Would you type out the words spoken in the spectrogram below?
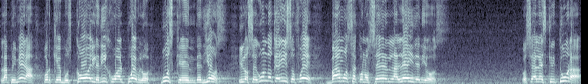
La primera, porque buscó y le dijo al pueblo, busquen de Dios. Y lo segundo que hizo fue, vamos a conocer la ley de Dios. O sea, la escritura.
